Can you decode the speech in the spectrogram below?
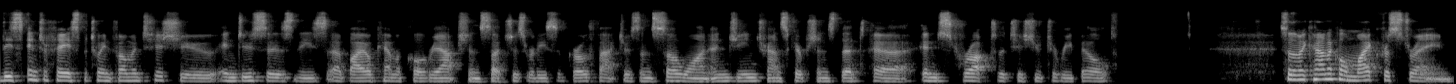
This interface between foam and tissue induces these uh, biochemical reactions, such as release of growth factors and so on, and gene transcriptions that uh, instruct the tissue to rebuild. So the mechanical microstrain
